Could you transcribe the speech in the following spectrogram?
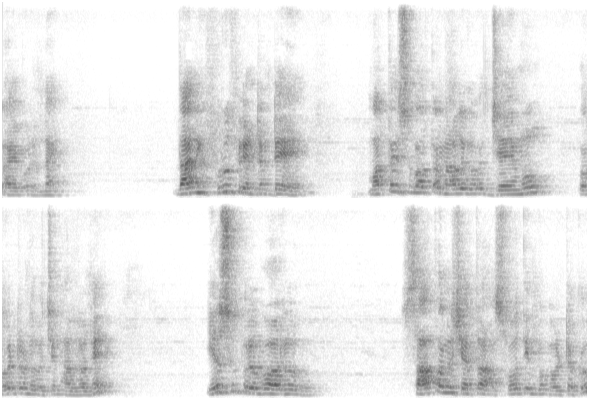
రాయబడి ఉన్నాయి. దానికి ప్రూఫ్ ఏంటంటే మత్తైసు వార్త నాలుగవ అధ్యాయము ఒకటి రెండు వచనాల్లోనే యేసు ప్రభు వారు సాతను చేత శోధింపబట్టకు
